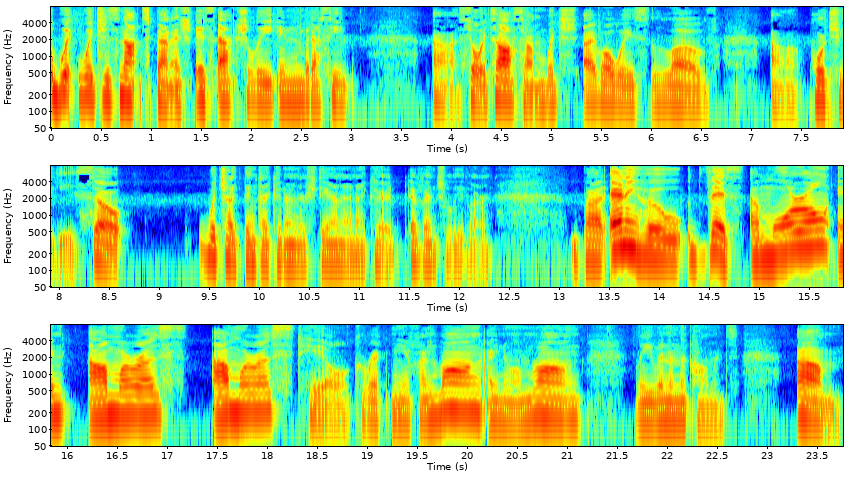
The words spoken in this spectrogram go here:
which is not Spanish, it's actually in Brazil. Uh, so it's awesome, which I've always loved uh, Portuguese. So, which I think I could understand and I could eventually learn. But anywho, this, a moral and amorous, amorous tale. Correct me if I'm wrong. I know I'm wrong. Leave it in the comments. Um,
